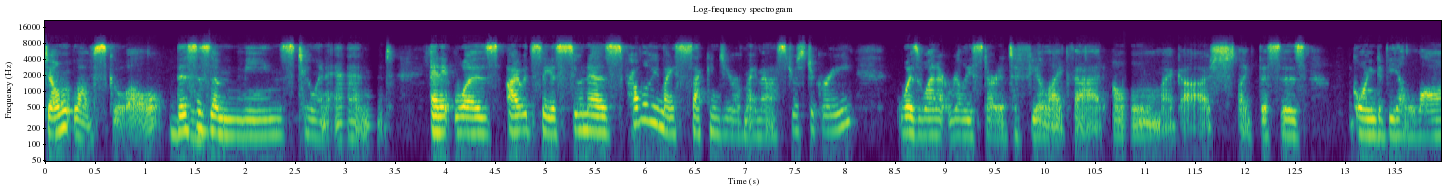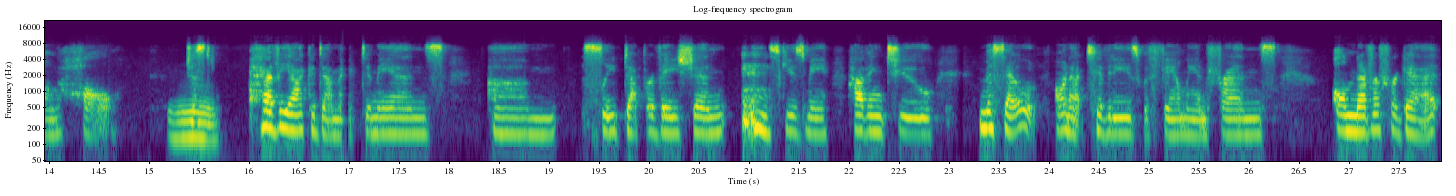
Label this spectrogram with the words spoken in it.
don't love school. This is a means to an end. And it was, I would say, as soon as probably my second year of my master's degree was when it really started to feel like that. Oh my gosh, like this is going to be a long haul. Mm. Just heavy academic demands, um, sleep deprivation, excuse me, having to miss out on activities with family and friends. I'll never forget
